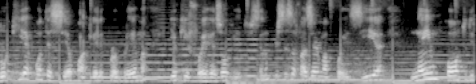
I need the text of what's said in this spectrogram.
do que aconteceu com aquele problema e o que foi resolvido. Você não precisa fazer uma poesia nem um conto de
